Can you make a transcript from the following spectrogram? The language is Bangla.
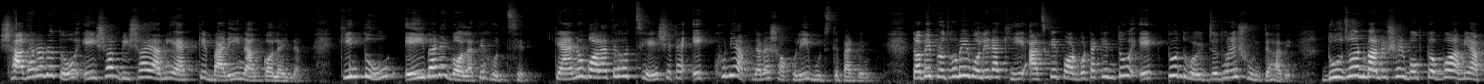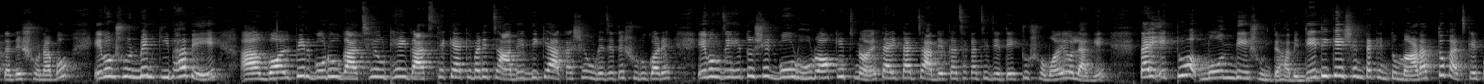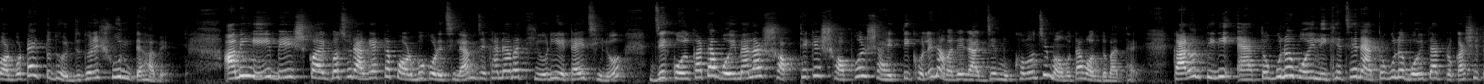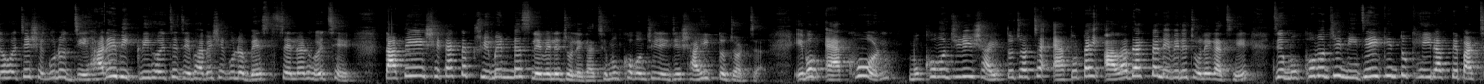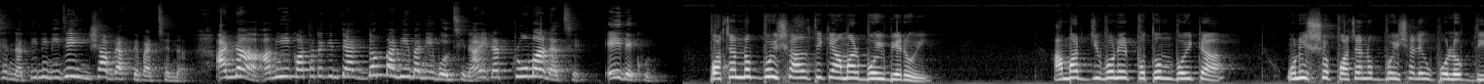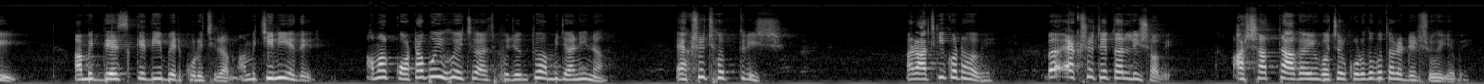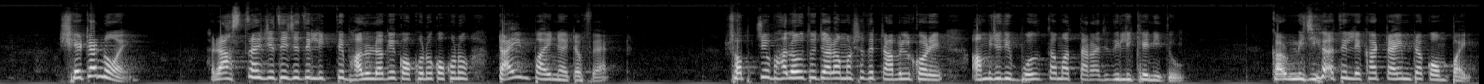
সাধারণত এইসব বিষয়ে আমি একেবারেই নাক গলাই না। কিন্তু এইবারে গলাতে হচ্ছে। কেন গলাতে হচ্ছে সেটা এক্ষুনি আপনারা সকলেই বুঝতে পারবেন। তবে প্রথমেই বলে রাখি, আজকের পর্বটা কিন্তু একটু ধৈর্য ধরে শুনতে হবে। দুজন মানুষের বক্তব্য আমি আপনাদের শোনাবো এবং শুনবেন কীভাবে গল্পের গরু গাছে উঠে গাছ থেকে একেবারে চাঁদের দিকে আকাশে উড়ে যেতে শুরু করে এবং যেহেতু সে গরু, রকেট নয়, তাই তার চাঁদের কাছাকাছি যেতে একটু সময়ও লাগে। তাই একটু মন দিয়ে শুনতে হবে। ডেডিকেশনটা কিন্তু মারাত্মক আজকের পর্বটা একটু ধৈর্য ধরে শুনতে হবে। আমি বেশ কয়েক বছর আগে একটা পর্ব করেছিলাম, যেখানে আমার থিওরি এটাই ছিল যে কলকাতা বইমেলার সব থেকে সফল সাহিত্যিক হলেন আমাদের রাজ্যের মুখ্যমন্ত্রী মমতা বন্দ্যোপাধ্যায়। কারণ তিনি এতগুলো বই লিখেছেন, এতগুলো বই তার প্রকাশিত হয়েছে, সেগুলো যে হারে বিক্রি হয়েছে, যেভাবে সেগুলো বেস্ট সেলার হয়েছে, তাতে সেটা একটা ট্রিমেন্ডাস লেভেলে চলে গেছে মুখ্যমন্ত্রীর এই যে সাহিত্য চর্চা। এবং এখন মুখ্যমন্ত্রীর এই সাহিত্য চর্চা এতটাই আলাদা একটা লেভেলে চলে গেছে যে মুখ্যমন্ত্রী নিজেই কিন্তু খেই রাখতে পারছেন না, তিনি নিজেই হিসাব রাখতে পারছেন না। আর না আমি এই কথাটা কিন্তু একদম বানিয়ে বানিয়ে বলছি না, এটার প্রমাণ আছে। এই দেখুন। পঁচানব্বই সাল থেকে আমার বই বেরোয়। আমার জীবনের প্রথম বইটা উনিশশো পঁচানব্বই সালে উপলব্ধি। আমি দেশকে দিয়ে বের করেছিলাম, আমি চিনি এদের। আমার কটা বই হয়েছে আজ পর্যন্ত আমি জানি না। একশো ছত্রিশ। আর আজ কি কটা হবে? বা একশো তেতাল্লিশ হবে। আর সাতটা আগামী বছর করে দেবো, তাহলে দেড়শো হয়ে যাবে। সেটা নয় রাস্তায় যেতে যেতে লিখতে ভালো লাগে, কখনো কখনো টাইম পাই না এটা ফ্যাক্ট সবচেয়ে ভালো হতো যারা আমার সাথে ট্রাভেল করে, আমি যদি বলতাম আর তারা যদি লিখে নিত। কারণ নিজে হাতে লেখার টাইমটা কম পাই।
